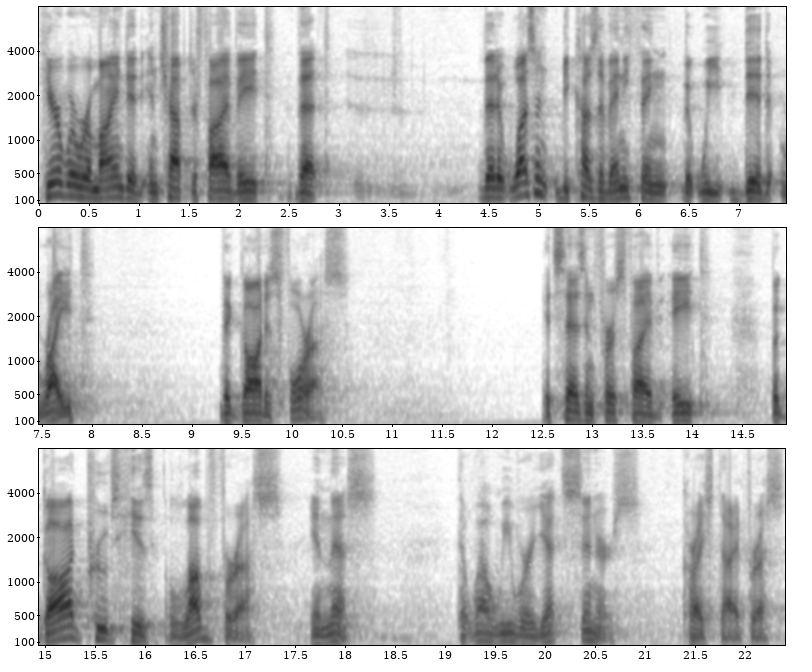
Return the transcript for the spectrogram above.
here we're reminded in chapter 5, 8 that, that it wasn't because of anything that we did right that God is for us. It says in verse 5 8, but God proves his love for us in this, that while we were yet sinners, Christ died for us.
